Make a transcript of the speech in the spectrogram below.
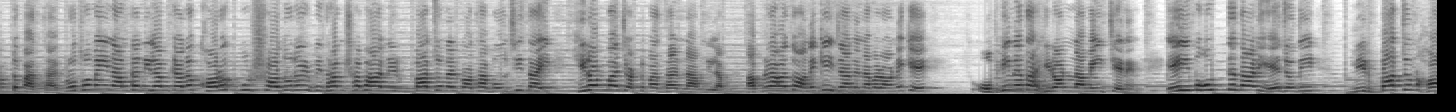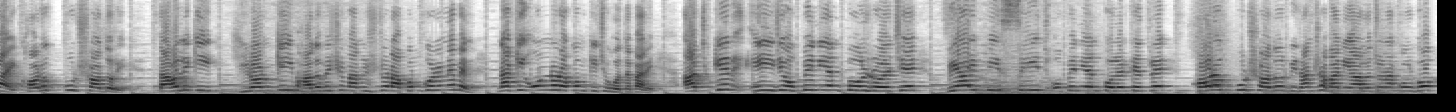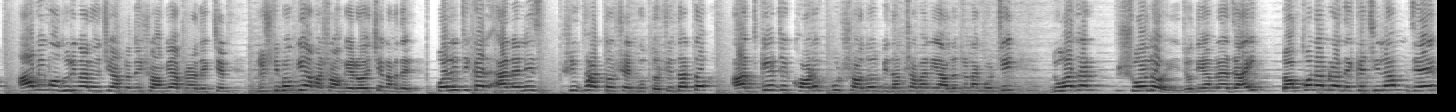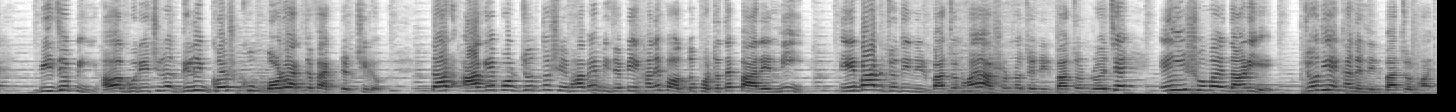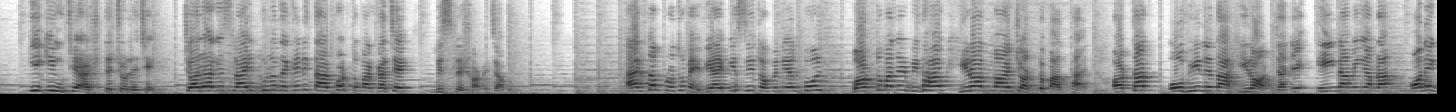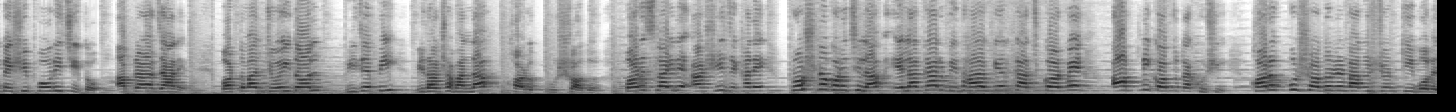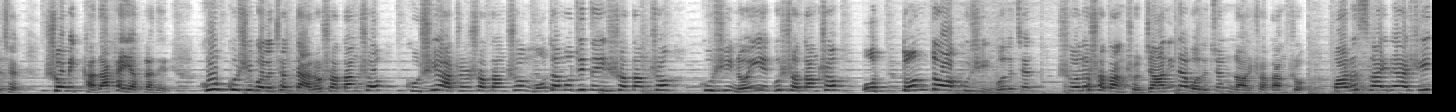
চট্টোপাধ্যায়। প্রথমেই নামটা নিলাম কেন? খড়গপুর সদরের বিধানসভা নির্বাচনের কথা বলছি, তাই হিরণময় চট্টোপাধ্যায়ের নাম নিলাম। আপনারা হয়তো অনেকেই জানেন, আবার অনেকে অভিনেতা হিরণ নামেই চেনেন। এই মুহূর্তে দাঁড়িয়ে যদি নির্বাচন হয় খড়গপুর সদরে, তাহলে কি হিরণকেই ভালোবেসে মানুষজন আপন করে নেবেন? নাকি অন্যরকম কিছু হতে পারে? আজকের এই যে ওপিনিয়ন পোল রয়েছে ভিআইপি সিট ওপিনিয়ন পোলের ক্ষেত্রে খড়গপুর সদর বিধানসভা নিয়ে আলোচনা করব। আমি মধুরিমা রয়েছি আপনাদের সঙ্গে, আপনারা দেখছেন দৃষ্টিভঙ্গি, আমার সঙ্গে রয়েছেন আমাদের পলিটিক্যাল অ্যানালিস্ট সিদ্ধার্থ সেনগুপ্ত। সিদ্ধার্থ, আজকের যে খড়গপুর সদর বিধানসভা নিয়ে আলোচনা করছি দু হাজার ষোলোয় যদি আমরা যাই, তখন আমরা দেখেছিলাম যে বিজেপি হাওয়া ঘুরিয়েছিল। দিলীপ ঘোষ খুব বড় একটা ফ্যাক্টর ছিল। তার আগে পর্যন্ত সেভাবে বিজেপি এখানে পদ্ম ফোটাতে পারেনি। এবার যদি নির্বাচন হয়, আসন্ন যে নির্বাচন রয়েছে, এই সময় দাঁড়িয়ে যদি এখানে নির্বাচন হয়, কি কি উঠে আসতে চলেছে? চলে আগে স্লাইডগুলো দেখে নি, তারপর তোমার কাছে বিশ্লেষণে যাব। একদম প্রথমে ভিআইপি সিট ওপিনিয়ন পোল বর্তমানের বিধায়ক হিরণময় চট্টোপাধ্যায়, অর্থাৎ অভিনেতা হিরণ, যাকে এই নামেই আমরা অনেক বেশি পরিচিত, আপনারা জানেন। বর্তমান জয়ী দল বিজেপি বিধানসভার নাম খড়গপুর সদর। পরের স্লাইডে আসি, যেখানে প্রশ্ন করেছিলাম, এলাকার বিধায়কের কাজকর্মে আপনি কতটা খুশি? খড়গপুর সদরের মানুষজন কি বলেছেন? সমীক্ষা দেখাই আপনাদের। খুব খুশি বলেছেন তেরো শতাংশ, খুশি আঠেরো শতাংশ, মোটামুটি তেইশ শতাংশ খুশি নই একুশ শতাংশ অত্যন্ত অখুশি বলেছেন ষোলো শতাংশ, জানি না বলেছেন নয় শতাংশ। পরের স্লাইডে আসি,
